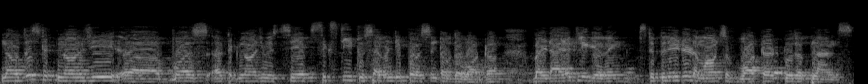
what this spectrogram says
Now this technology uh, was a technology which saved 60 to 70 percent of the water by directly giving stipulated amounts of water to the plants.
